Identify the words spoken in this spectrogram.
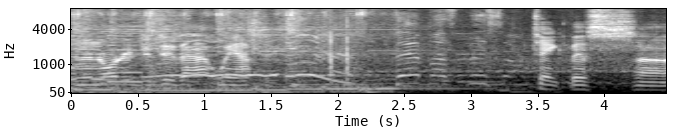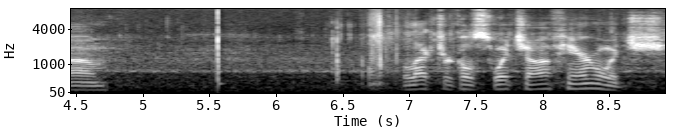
and in order to do that we have to take this um, electrical switch off here which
